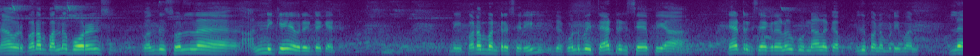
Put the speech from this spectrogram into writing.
நான் ஒரு படம் பண்ண போகிறேன்னு வந்து சொல்ல அன்னைக்கே அவர்கிட்ட கேட்டேன். நீ படம் பண்ணுற சரி இதை கொண்டு போய் தேட்டருக்கு சேர்ப்பியா? தேட்டருக்கு சேர்க்குற அளவுக்கு உன்னால் கப் இது பண்ண முடியுமான்னு. இல்லை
